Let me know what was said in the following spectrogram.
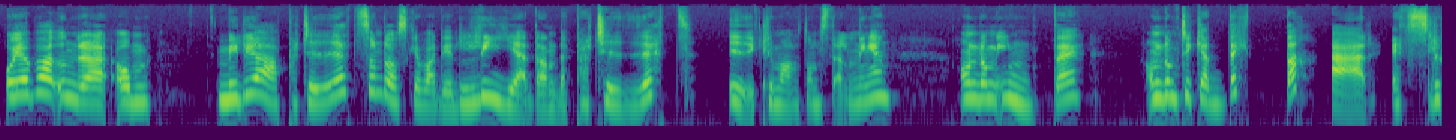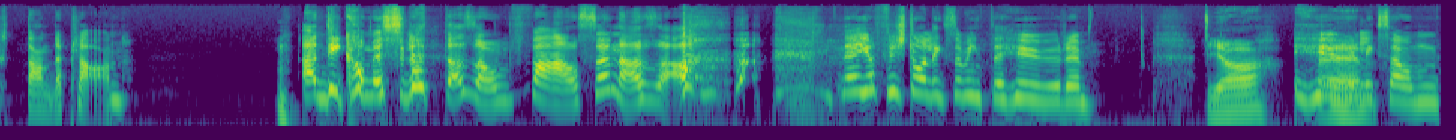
Och jag bara undrar om Miljöpartiet som då ska vara det ledande partiet i klimatomställningen, om de inte, om de tycker att detta är ett sluttande plan, Ja, det kommer slutta som fasen alltså. Nej, jag förstår liksom inte hur, ja, hur eh, liksom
